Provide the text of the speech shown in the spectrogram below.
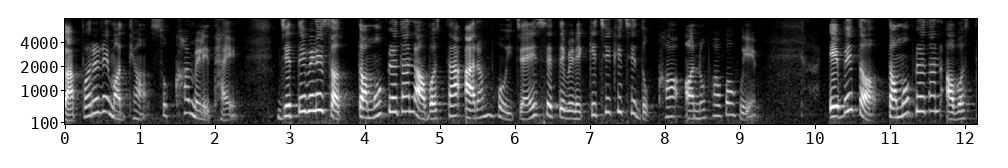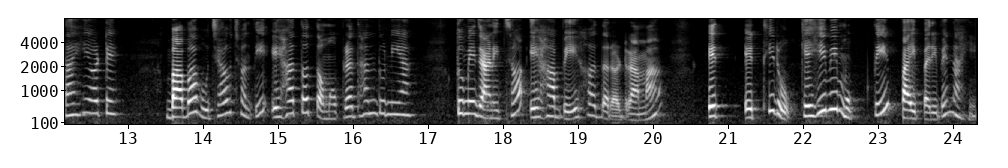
ଦ୍ୱାପରରେ ମଧ୍ୟ ସୁଖ ମିଳିଥାଏ। ଯେତେବେଳେ ତମ ପ୍ରଧାନ ଅବସ୍ଥା ଆରମ୍ଭ ହୋଇଯାଏ ସେତେବେଳେ କିଛି କିଛି ଦୁଃଖ ଅନୁଭବ ହୁଏ। ଏବେ ତ ତମ ପ୍ରଧାନ ଅବସ୍ଥା ହିଁ ଅଟେ। ବାବା ବୁଝାଉଛନ୍ତି ଏହା ତ ତମ ପ୍ରଧାନ ଦୁନିଆ। ତୁମେ ଜାଣିଛ ଏହା ବେହଦର ଡ୍ରାମା। ଏଥିରୁ କେହି ବି ମୁକ୍ତି ପାଇପାରିବେ ନାହିଁ।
